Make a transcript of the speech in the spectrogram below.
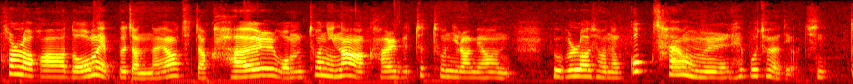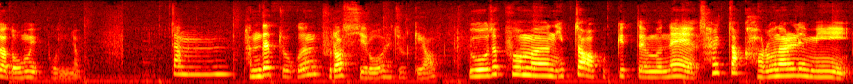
컬러가 너무 예쁘지 않나요? 진짜 가을 warm tone이나 가을 mute tone이라면 이 블러셔는 꼭 사용을 해보셔야 돼요. 진짜 너무 예쁘거든요. 짠! 반대쪽은 브러쉬로 해줄게요. 이 제품은 입자가 곱기 때문에 살짝 가루 날림이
